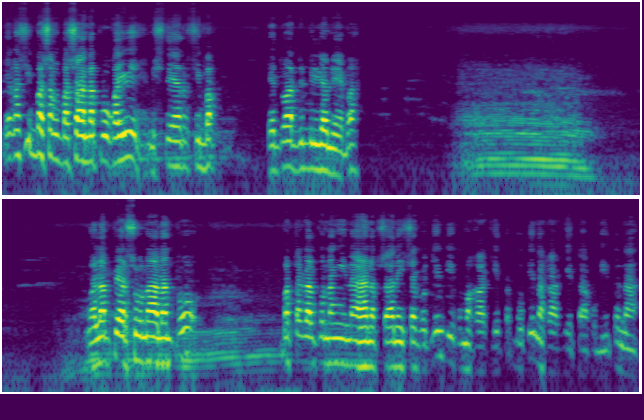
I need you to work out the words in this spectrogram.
eh kasi basang-basa na po kayo eh, Mr. Sibak Eduardo Villanueva. Walang personalan po. Matagal ko nang hinahanap sana yung sagot niya, hindi ko makakita. Buti nakakita ko dito na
